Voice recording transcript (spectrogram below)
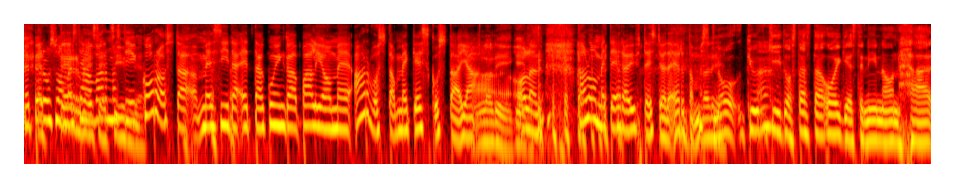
me perussuomalaiset varmasti sinne. korostamme siitä, että kuinka paljon me arvostamme keskustaa ja No niin, olemme, haluamme tehdä yhteistyötä ehdottomasti. No ky- kiitos tästä oikeasti, niin on, äh,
